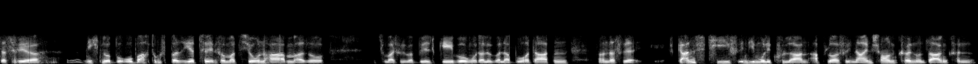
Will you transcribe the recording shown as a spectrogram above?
dass wir nicht nur beobachtungsbasierte Informationen haben, also zum Beispiel über Bildgebung oder über Labordaten, sondern dass wir ganz tief in die molekularen Abläufe hineinschauen können und sagen können,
